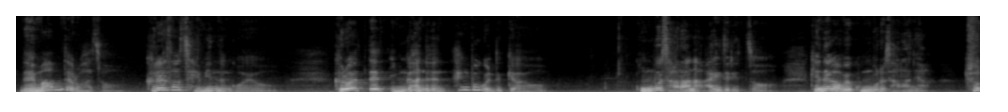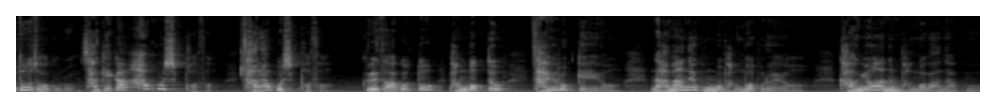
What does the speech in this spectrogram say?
내 마음대로 하죠. 그래서 재밌는 거예요. 그럴 때 인간은 행복을 느껴요. 공부 잘하는 아이들 있죠. 걔네가 왜 공부를 잘하냐? 주도적으로 자기가 하고 싶어서, 잘하고 싶어서. 그래서 하고 또 방법도 자유롭게 해요. 나만의 공부 방법으로 해요. 강요하는 방법 안 하고.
